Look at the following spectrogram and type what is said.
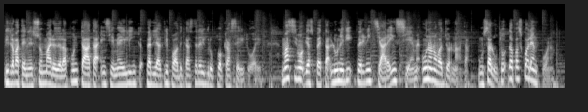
Li trovate nel sommario della puntata insieme ai link per gli altri podcast del gruppo Classe Ritori. Massimo vi aspetta lunedì per iniziare insieme una nuova giornata. Un saluto da Pasquale Ancona.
